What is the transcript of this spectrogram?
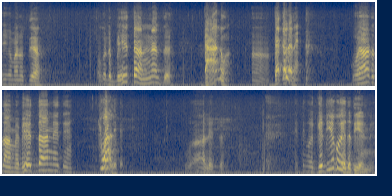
අයියෝ මනුස්සයා ඔකට බෙහෙත් නැද්ද දානවා. දැකලා නැහැ. කොහාට දාන්නේ බෙහෙත් දාන්නේ ඉතින් තුවාලෙට. තුවාලෙට ඉතින් ඔය gediya කොහෙද තියෙන්නේ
